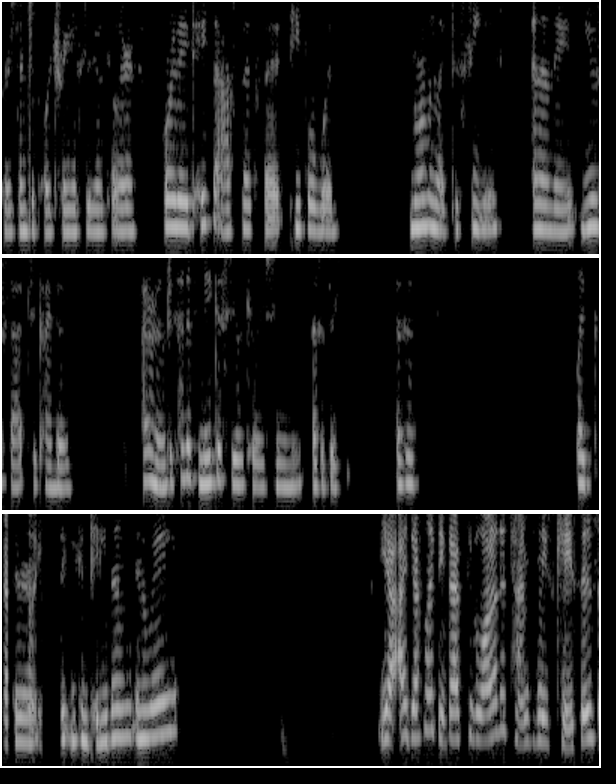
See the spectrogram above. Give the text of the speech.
person to portray a serial killer, or they take the aspects that people would normally like to see and then they use that to kind of i don't know to kind of make a serial killer seem as if they're as if like Definitely. they're that you can pity them in a way yeah i definitely think that because a lot of the times in these cases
